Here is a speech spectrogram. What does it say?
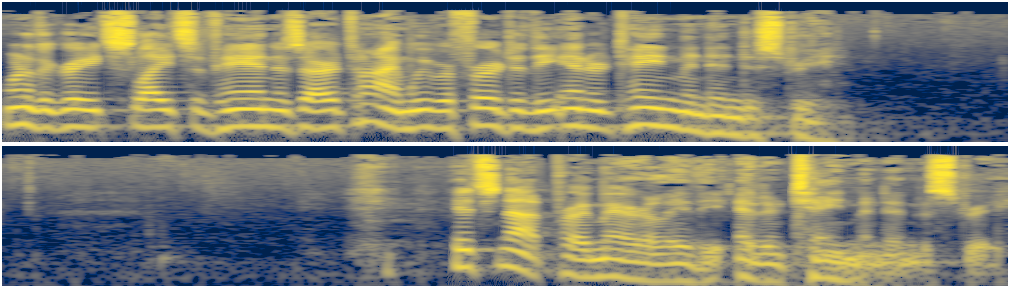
One of the great sleights of hand is our time. We refer to the entertainment industry. It's not primarily the entertainment industry.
